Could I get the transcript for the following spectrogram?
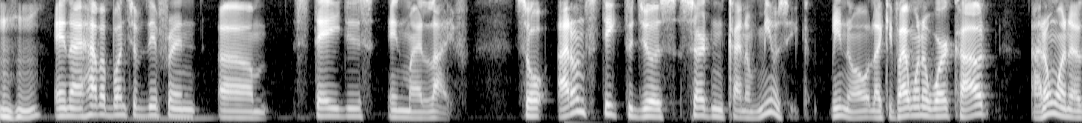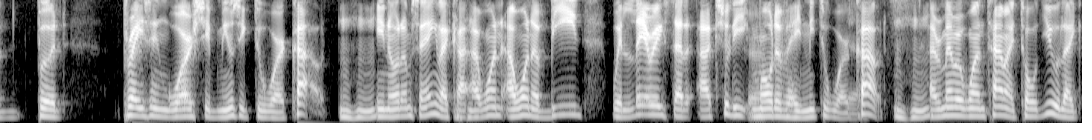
and I have a bunch of different um, stages in my life. So I don't stick to just certain kind of music. You know, like if I want to work out, I don't want to put praise and worship music to work out. Mm-hmm. You know what I'm saying? Like I, I mm-hmm. want I want a beat with lyrics that actually motivate me to work out. Mm-hmm. I remember one time I told you like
